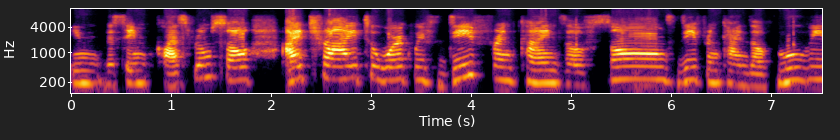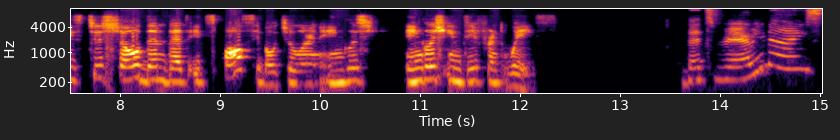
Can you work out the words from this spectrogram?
in the same classroom. So I try to work with different kinds of songs, different kinds of movies to show them that it's possible to learn English English in different ways. That's very nice.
